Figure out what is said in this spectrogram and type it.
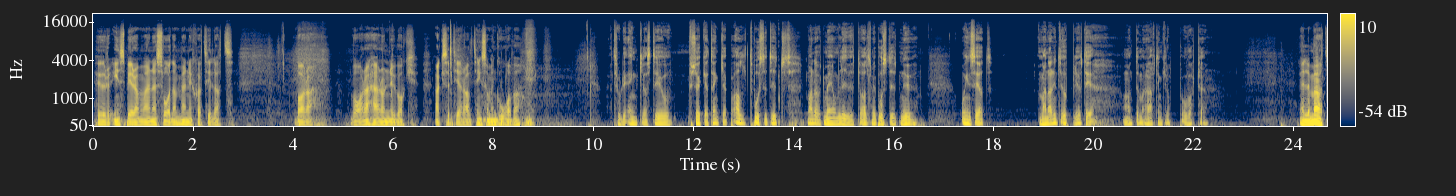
Hur inspirerar man en sådan människa till att bara vara här och nu och acceptera allting som en gåva? Jag tror det enklaste är att försöka tänka på allt positivt man har varit med om livet och allt som är positivt nu. Och inse att man hade inte upplevt det om man inte hade haft en kropp och varit här. Eller mött,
